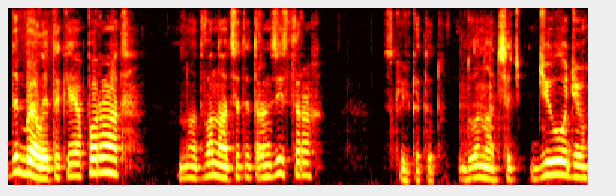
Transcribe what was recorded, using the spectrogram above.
Дебелий такий апарат на 12 транзисторах. Скільки тут? 12 діодів.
